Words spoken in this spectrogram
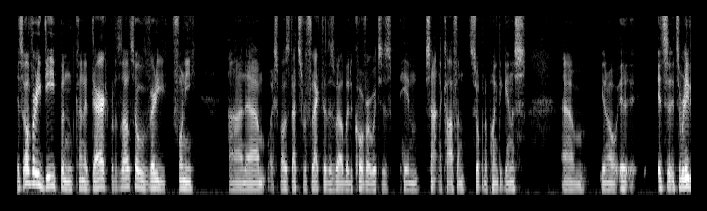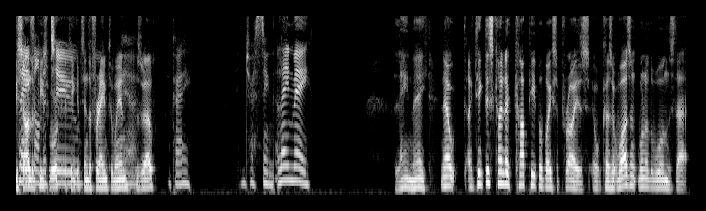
it's all very deep and kind of dark, but it's also very funny. And um, I suppose that's reflected as well by the cover, which is him sat in a coffin, supping a pint of Guinness. Um, you know, it, it- it's it's a really solid piece of work. I think it's in the frame to win Yeah. as well. Okay. Interesting. Elaine Mai. Elaine Mai. Now, I think this kind of caught people by surprise because it wasn't one of the ones that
